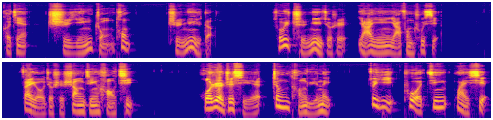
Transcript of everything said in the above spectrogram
可见齿龈肿痛、齿衄等。所谓齿衄，就是牙龈、牙缝出血；再有就是伤筋耗气。火热之邪蒸腾于内，最易破筋外泄，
